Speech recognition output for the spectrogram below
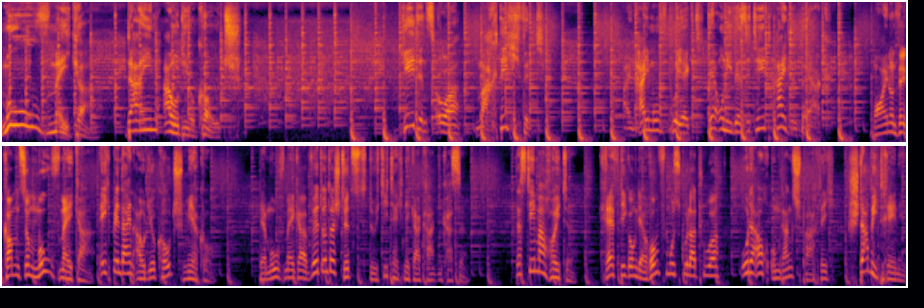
Movie Maker, dein Audiocoach. Geht ins Ohr, mach dich fit. Ein High-Move-Projekt der Universität Heidelberg. Moin und willkommen zum Move Maker. Ich bin dein Audiocoach Mirko. Der Move Maker wird unterstützt durch die Techniker Krankenkasse. Das Thema heute: Kräftigung der Rumpfmuskulatur oder auch umgangssprachlich Stabi-Training.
